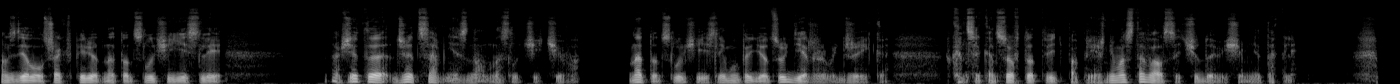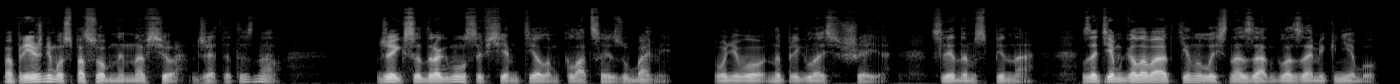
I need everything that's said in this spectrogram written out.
Он сделал шаг вперед на тот случай, если... Вообще-то Джет сам не знал на случай чего. На тот случай, если ему придется удерживать Джейка. В конце концов, тот ведь по-прежнему оставался чудовищем, не так ли? По-прежнему способным на все. Джет это знал. Джейк содрогнулся всем телом, клацая зубами. У него напряглась шея, следом спина. Затем голова откинулась назад, глазами к небу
